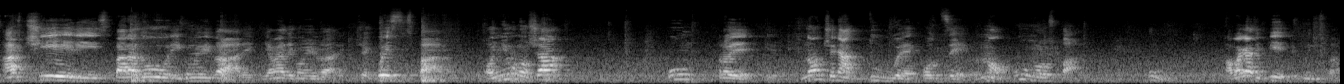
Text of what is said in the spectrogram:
arcieri, sparatori, come vi pare, chiamate come vi pare cioè questi sparano. Ognuno ha un proiettile non ce n'ha due o zero no, uno lo spara uno, ha pagato il biglietto e quindi spara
